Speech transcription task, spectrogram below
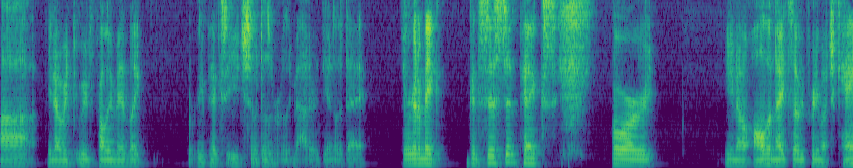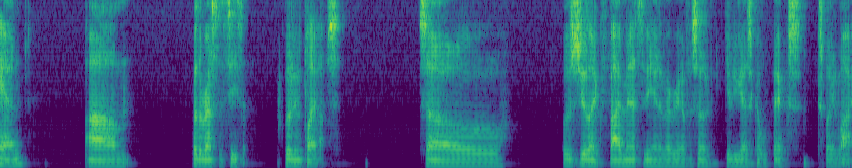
Uh, you know, we, we've probably made like three picks each, so it doesn't really matter at the end of the day. So we're gonna make consistent picks for you know all the nights that we pretty much can, um, for the rest of the season, including the playoffs. So we'll just do like five minutes at the end of every episode, give you guys a couple picks, explain why.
